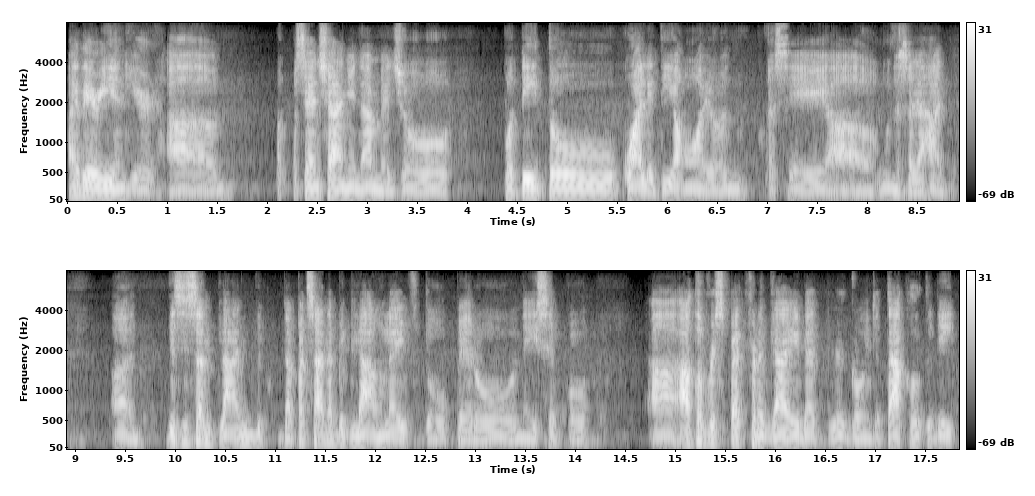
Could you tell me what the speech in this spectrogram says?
Hi there, Ian here. Um, pagpasensyaan niyo na medyo potato quality ako ngayon kasi uh, una sa lahat, uh, this is unplanned. Dapat sana bigla ang live to pero naisip ko uh, out of respect for the guy that we're going to tackle today,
